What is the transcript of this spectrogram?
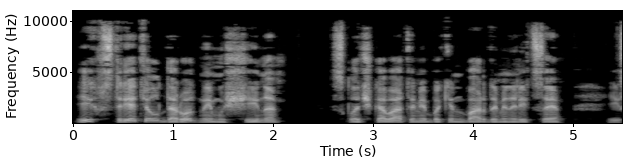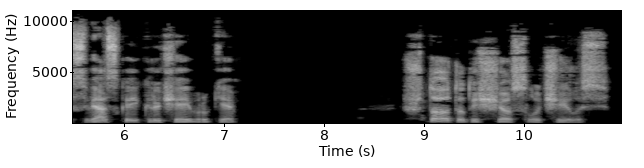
их встретил дородный мужчина с клочковатыми бакенбардами на лице и связкой ключей в руке. — Что тут еще случилось? —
